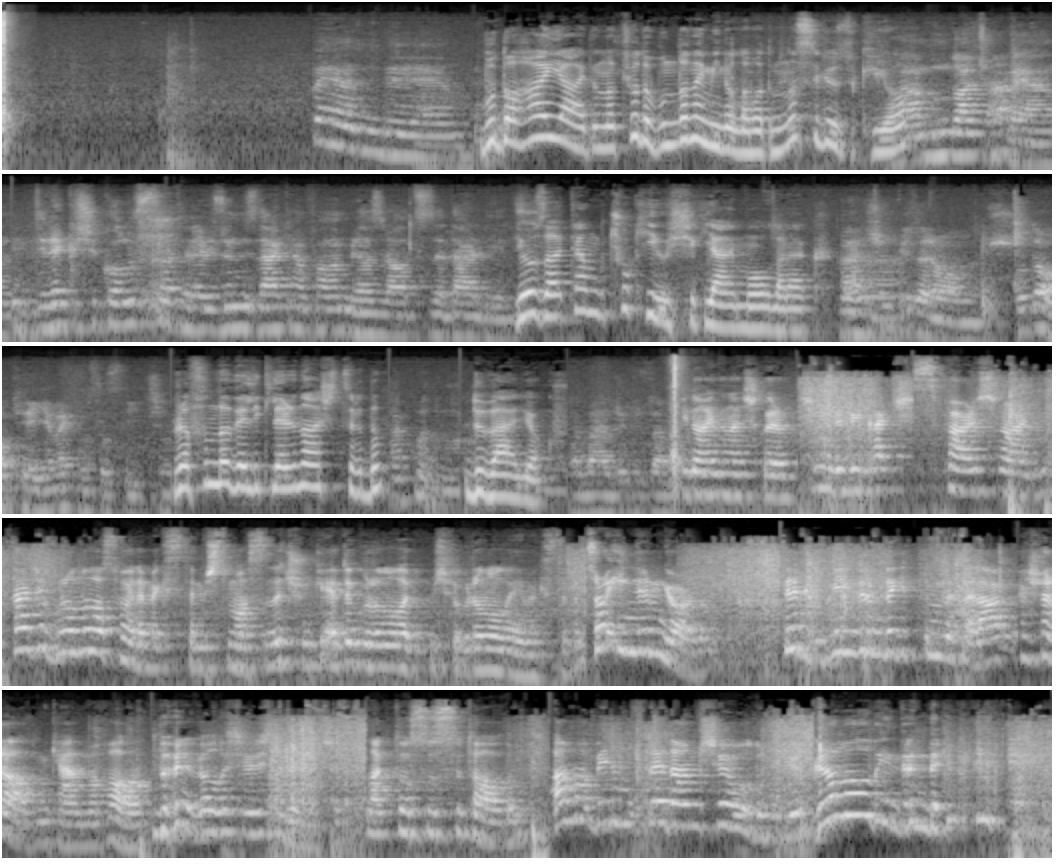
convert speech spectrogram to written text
Beğendim. Bu daha iyi aydınlatıyor da bundan emin olamadım. Nasıl gözüküyor? Ben bunu daha çok beğendim. Direkt ışık olursa televizyon izlerken falan biraz rahatsız eder diye. Yo zaten bu çok iyi ışık yayma olarak. Ben çok güzel olmuş. Bu da okey yemek masası için. Rafında deliklerini açtırdım. Takmadın mı? Dübel yok. Ya bence güzel. Günaydın aşklarım. Şimdi birkaç sipariş verdim. Sadece granola söylemek istemiştim aslında. Çünkü evde granola bitmiş ve granola yemek istedim. Sonra indirim gördüm. Ne bileyim indirimde gittim mesela kaşar aldım kendime falan. Böyle bir alışveriş benim için. Laktozsuz süt aldım. Ama beni mutlu eden bir şey oldu bugün. Granola da indirimdeyim.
